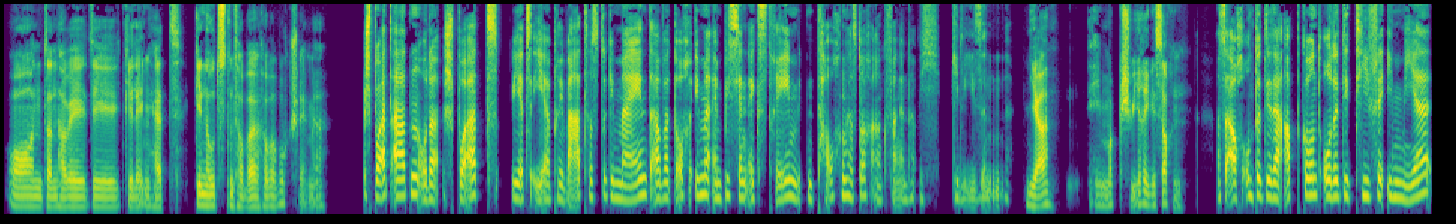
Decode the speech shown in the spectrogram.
Und dann habe ich die Gelegenheit genutzt und habe hab ein Buch geschrieben. Ja. Sportarten oder Sport, jetzt eher privat hast du gemeint, aber doch immer ein bisschen extrem. Mit dem Tauchen hast du auch angefangen, habe ich gelesen. Ja, ich mag schwierige Sachen. Also auch unter dir der Abgrund oder die Tiefe im Meer.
